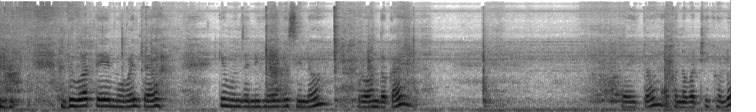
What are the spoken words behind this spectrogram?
ধোয়াতে মোবাইলটা কেমন জানি হয়ে গেছিল, পুরো অন্ধকার। তাই তো, এখন আবার ঠিক হলো।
